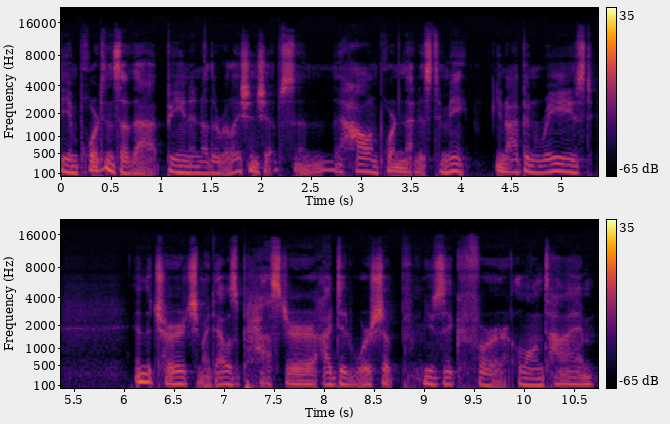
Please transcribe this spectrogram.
the importance of that being in other relationships and how important that is to me. You know, I've been raised in the church. My dad was a pastor. I did worship music for a long time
